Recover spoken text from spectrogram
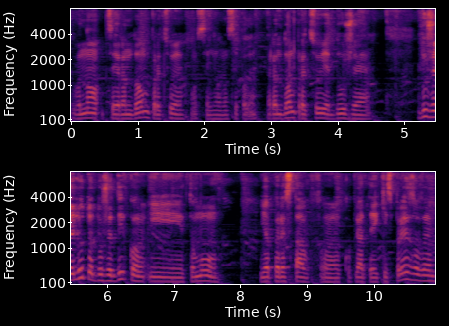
воно, цей рандом працює. Ось його насипали. Рандом працює дуже, дуже люто, дуже дико, і тому я перестав е, купляти якісь призови.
